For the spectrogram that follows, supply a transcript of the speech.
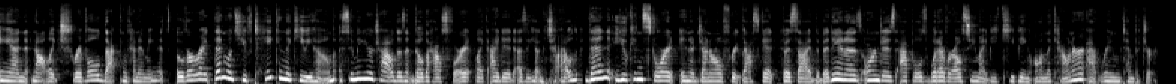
and not like shriveled, that can kind of mean it's overripe. Then, once you've taken the kiwi home, assuming your child doesn't build a house for it like I did as a young child, then you can store it in a general fruit basket beside the bananas, oranges, apples, whatever else you might be keeping on the counter at room temperature.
